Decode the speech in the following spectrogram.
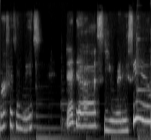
Maaf ya, Timas. Dadah, see you when we see you.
